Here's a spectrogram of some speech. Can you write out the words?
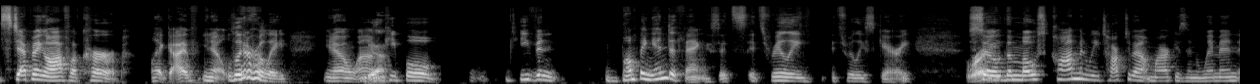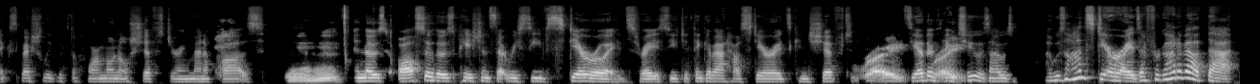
stepping off a curb. Like I've, you know, literally, you know, um, yeah. people even bumping into things. It's it's really it's really scary. Right. So the most common we talked about, Mark, is in women, especially with the hormonal shifts during menopause. Mm-hmm. And those also those patients that receive steroids, right? So you to think about how steroids can shift. Right. It's the other right. thing too is I was I was on steroids. I forgot about that.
